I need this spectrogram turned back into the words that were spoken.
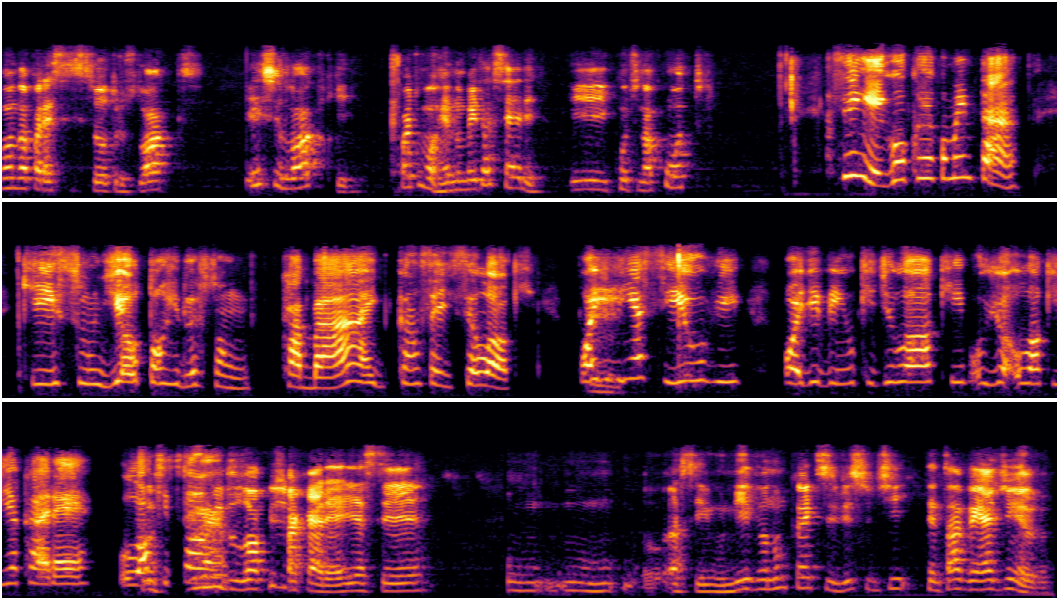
quando aparecem esses outros Locks, esse Loki pode morrer no meio da série e continuar com outro. Sim, é igual que eu ia comentar. Que se um dia o Tom Hiddleston acabar e cansei de ser Loki, pode Sim. vir a Sylvie, pode vir o Kid Loki, o, o Loki Jacaré, o Loki o Thor. O filme do Loki Jacaré ia ser um, um, assim, um nível nunca antes visto de tentar ganhar dinheiro.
